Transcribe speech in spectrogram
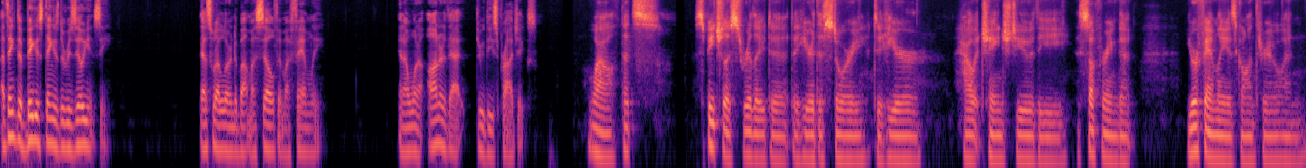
I think the biggest thing is the resiliency. That's what I learned about myself and my family and I want to honor that through these projects. Wow, that's speechless really to to hear this story, to hear how it changed you, the, the suffering that your family has gone through and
